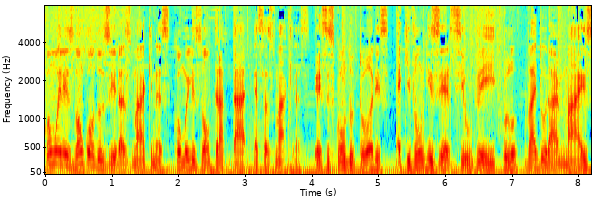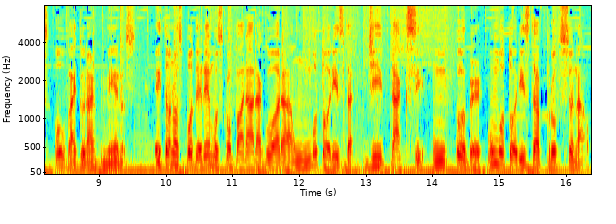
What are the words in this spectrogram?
como eles vão conduzir as máquinas, como eles vão tratar essas máquinas. Esses condutores é que vão dizer se o veículo vai durar mais ou vai durar menos. Então nós poderemos comparar agora um motorista de táxi, um Uber, um motorista profissional,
